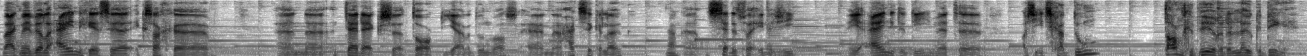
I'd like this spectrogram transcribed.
Waar ik mee willen eindigen is, ik zag een, een TEDx-talk die je aan het doen was. En hartstikke leuk. Dank. Ontzettend veel energie. En je eindigde die met, als je iets gaat doen, dan gebeuren er leuke dingen.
